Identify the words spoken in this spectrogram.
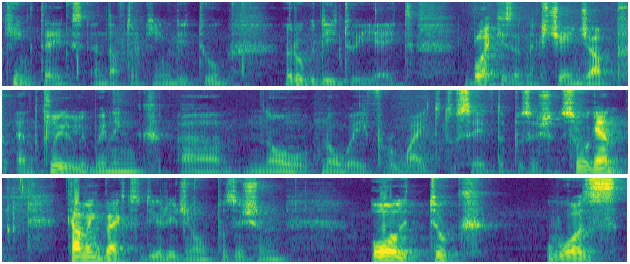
King takes, and after king d2, rook d2 e8. Black is an exchange up and clearly winning. Uh, no, no way for white to save the position. So again, coming back to the original position, all it took was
